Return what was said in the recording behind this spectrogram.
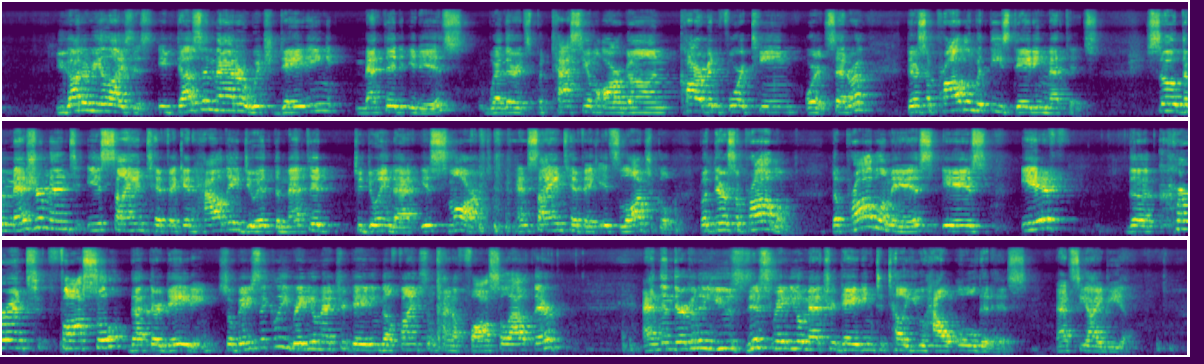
you got to realize this. It doesn't matter which dating method it is, whether it's potassium, argon, carbon-14, or etc. There's a problem with these dating methods. So the measurement is scientific and how they do it, the method to doing that is smart and scientific, it's logical. But there's a problem. The problem is, is if the current fossil that they're dating, so basically radiometric dating, they'll find some kind of fossil out there, And then they're going to use this radiometric dating to tell you how old it is. That's the idea.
